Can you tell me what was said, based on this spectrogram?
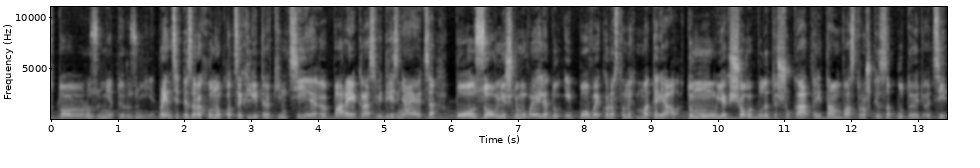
Хто розуміє, той розуміє. В принципі, за рахунок оцих літер в кінці е, пари якраз відрізняються по зовнішньому вигляду і по використаних матеріалах. Тому, якщо ви будете шукати і там вас трошки запутають оці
